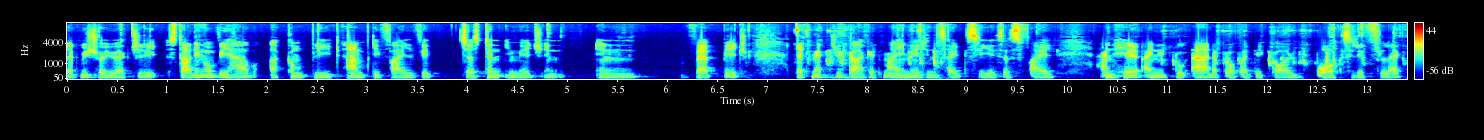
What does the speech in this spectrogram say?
Let me show you actually starting off we have a complete empty file with just an image in in web page. Let me actually target my image inside CSS file and here I need to add a property called box reflect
